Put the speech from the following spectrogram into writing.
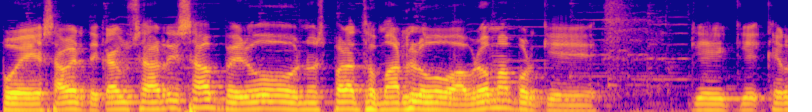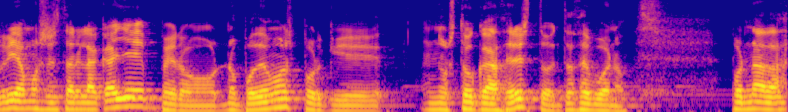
Pues a ver, te causa risa, pero no es para tomarlo a broma porque querríamos estar en la calle, pero no podemos porque nos toca hacer esto. Entonces, bueno, pues nada,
